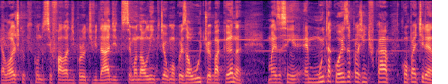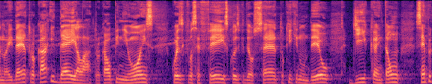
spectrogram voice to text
É lógico que quando se fala de produtividade, você mandar o um link de alguma coisa útil é bacana, mas assim, é muita coisa para a gente ficar compartilhando. A ideia é trocar ideia lá, trocar opiniões, coisas que você fez, coisas que deu certo, o que, que não deu, dica. Então, sempre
